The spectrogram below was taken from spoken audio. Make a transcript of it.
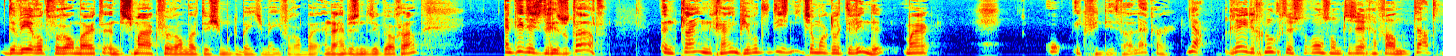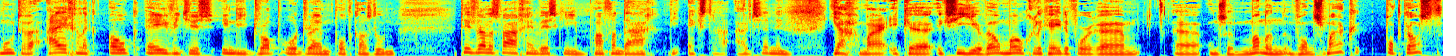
de wereld verandert en de smaak verandert. Dus je moet een beetje mee veranderen. En daar hebben ze natuurlijk wel gedaan. En dit is het resultaat. Een klein geheimpje, want het is niet zo makkelijk te vinden. Maar oh, ik vind dit wel lekker. Ja, reden genoeg dus voor ons om te zeggen van dat moeten we eigenlijk ook eventjes in die Drop or Dram podcast doen. Het is weliswaar geen whisky, maar vandaag die extra uitzending. Ja, maar ik, eh, ik zie hier wel mogelijkheden voor ehm, eh, onze Mannen van Smaak podcast.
